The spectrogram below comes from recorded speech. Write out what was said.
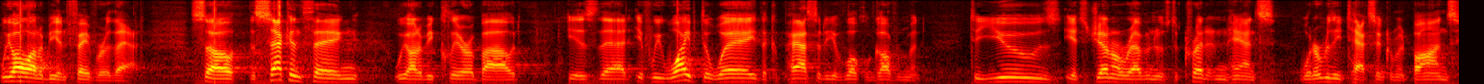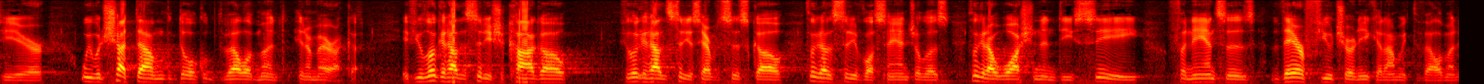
We all ought to be in favor of that. So the second thing we ought to be clear about is that if we wiped away the capacity of local government to use its general revenues to credit enhance what are really tax increment bonds here, we would shut down local development in America. If you look at how the city of Chicago, if you look at how the city of San Francisco, if you look at how the city of Los Angeles, if you look at how Washington, D.C. finances their future in economic development,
